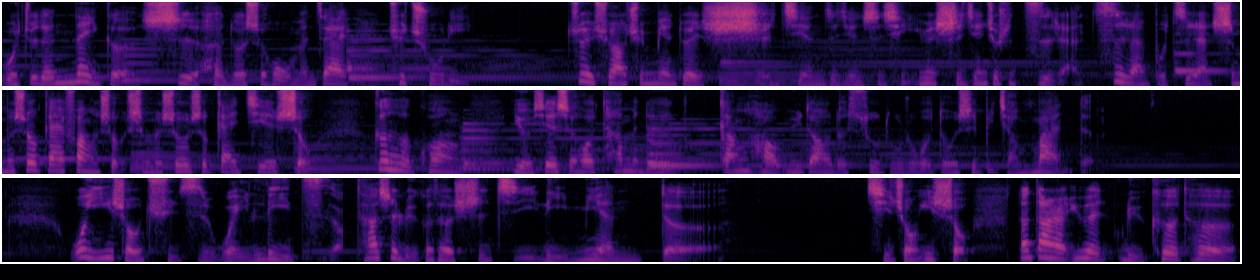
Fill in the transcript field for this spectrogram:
我觉得那个是很多时候我们在去处理。最需要去面对时间这件事情，因为时间就是自然，自然不自然，什么时候该放手，什么时候是该接受。更何况有些时候他们的刚好遇到的速度，如果都是比较慢的。我以一首曲子为例子哦，它是吕克特诗集里面的其中一首。那当然，因为吕克特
